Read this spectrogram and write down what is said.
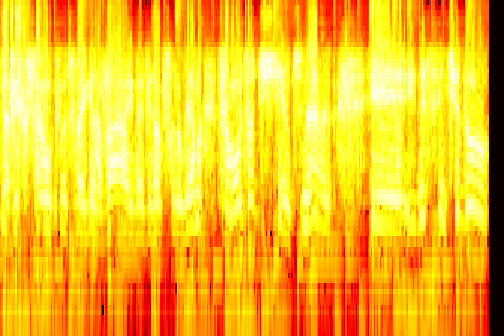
da versão que você vai gravar e vai virar um fonograma são muito distintos, né? E, e nesse sentido,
